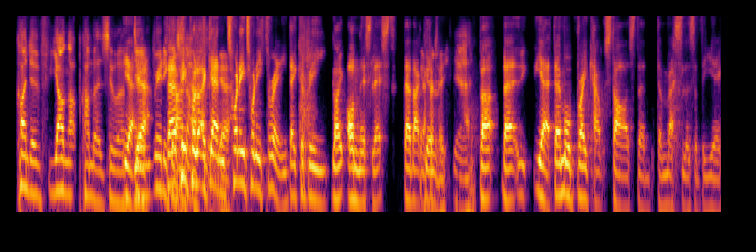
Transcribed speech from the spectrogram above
kind of young upcomers who are Yeah. doing Yeah. really There good are people stuff. again, Yeah. 2023, they could be like on this list. They're that good. Yeah, But they're yeah, they're more breakout stars than, than wrestlers of the year.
